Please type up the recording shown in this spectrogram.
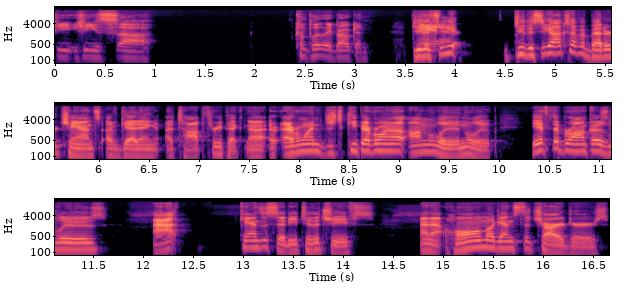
He he's uh completely broken. Do the and... do the Seahawks have a better chance of getting a top three pick? Now, everyone, just to keep everyone on the loop in the loop. If the Broncos lose at Kansas City to the Chiefs and at home against the Chargers,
